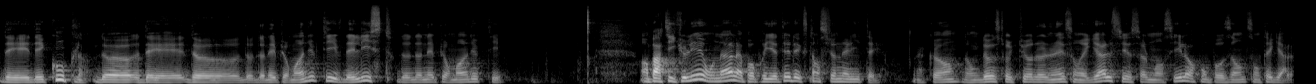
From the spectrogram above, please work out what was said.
Des, couples de, de données purement inductives, des listes de données purement inductives. En particulier, on a la propriété d'extensionnalité. Donc deux structures de données sont égales si et seulement si leurs composantes sont égales.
